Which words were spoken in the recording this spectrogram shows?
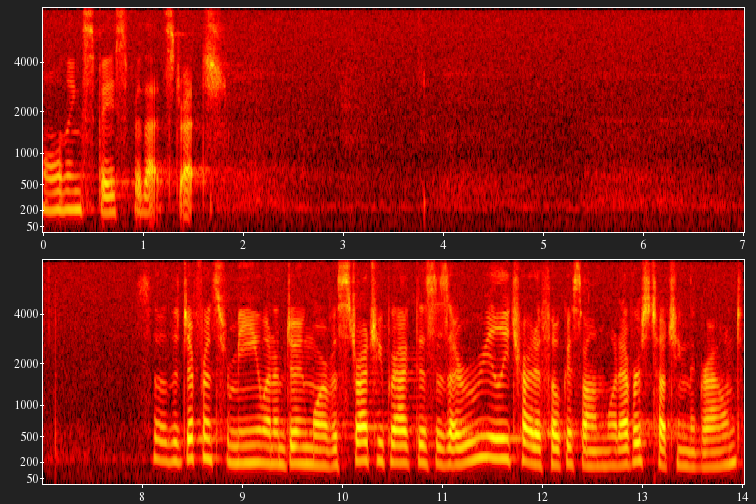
Holding space for that stretch. So, the difference for me when I'm doing more of a stretchy practice is I really try to focus on whatever's touching the ground.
